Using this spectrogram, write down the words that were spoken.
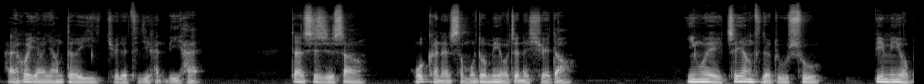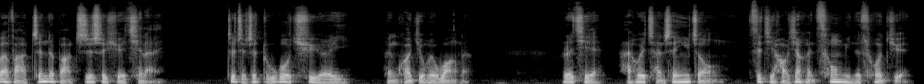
还会洋洋得意，觉得自己很厉害。但事实上，我可能什么都没有真的学到，因为这样子的读书，并没有办法真的把知识学起来，这只是读过去而已，很快就会忘了，而且还会产生一种自己好像很聪明的错觉，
